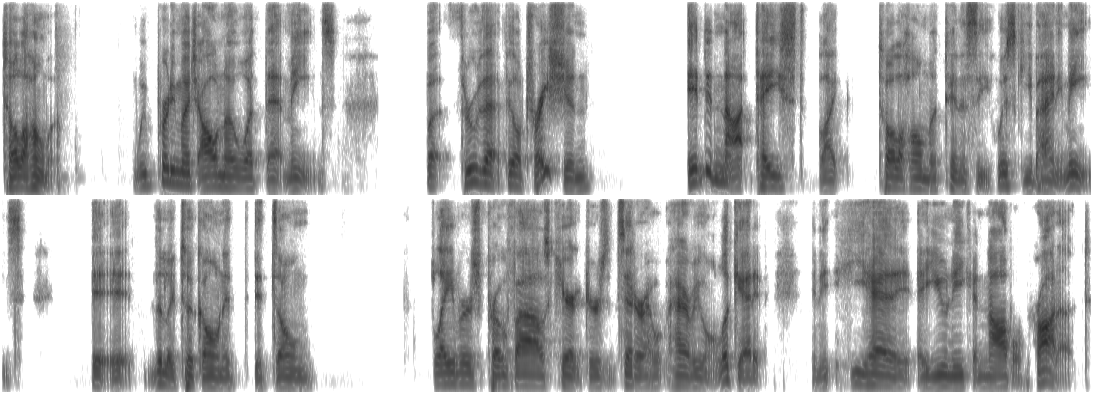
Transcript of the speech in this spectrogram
Tullahoma. We pretty much all know what that means. But through that filtration, it did not taste like Tullahoma, Tennessee whiskey by any means. It, it literally took on it, its own flavors, profiles, characters, etc. However you want to look at it, and it, he had a, a unique and novel product.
